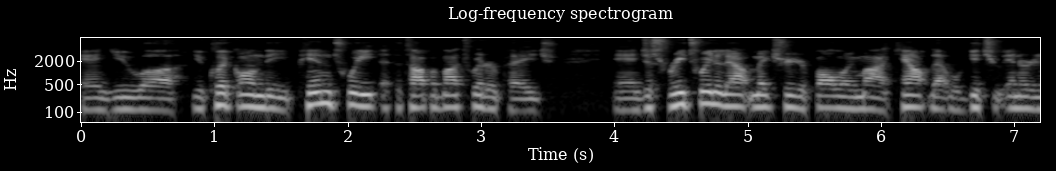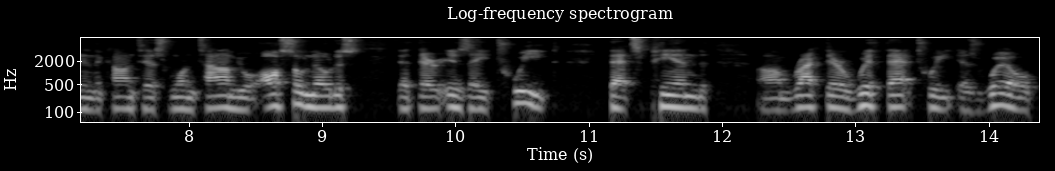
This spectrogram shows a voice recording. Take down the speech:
and you uh, you click on the pin tweet at the top of my Twitter page and just retweet it out. Make sure you're following my account. That will get you entered in the contest one time. You'll also notice that there is a tweet that's pinned um, right there with that tweet as well.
